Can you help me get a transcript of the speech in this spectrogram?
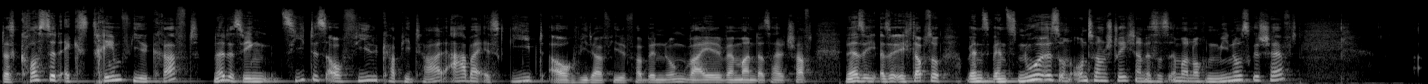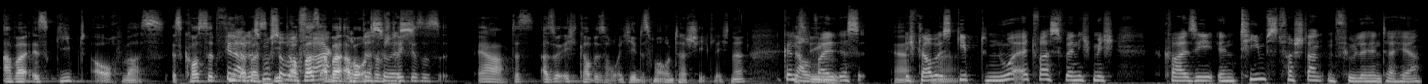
das kostet extrem viel Kraft, ne, deswegen zieht es auch viel Kapital, aber es gibt auch wieder viel Verbindung, weil wenn man das halt schafft, ne, also ich, also ich glaube so, wenn es nur ist und unterm Strich, dann ist es immer noch ein Minusgeschäft. Aber es gibt auch was. Es kostet viel, Genau, aber es gibt auch aber was, fragen, aber, aber unterm so Strich ist. ist es, ja, das, also ich glaube, es ist auch jedes Mal unterschiedlich, ne? Genau, Deswegen- weil es, ja, ich glaube, ja. es gibt nur etwas, wenn ich mich quasi intimst verstanden fühle hinterher.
